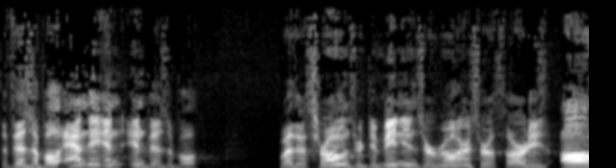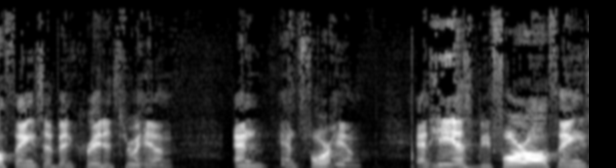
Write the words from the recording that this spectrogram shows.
the visible and the in- invisible, whether thrones or dominions or rulers or authorities, all things have been created through him and, and for him. And he is before all things,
